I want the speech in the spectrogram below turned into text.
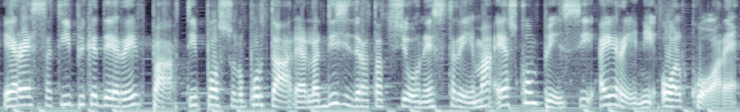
e ressa tipiche dei rave party possono portare alla disidratazione estrema e a scompensi ai reni o al cuore.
